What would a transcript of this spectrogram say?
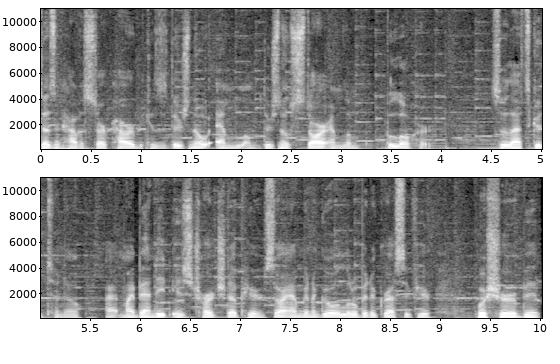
doesn't have a star power because there's no emblem, there's no star emblem below her. So that's good to know. I, my band-aid is charged up here, so I am going to go a little bit aggressive here. Push her a bit.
